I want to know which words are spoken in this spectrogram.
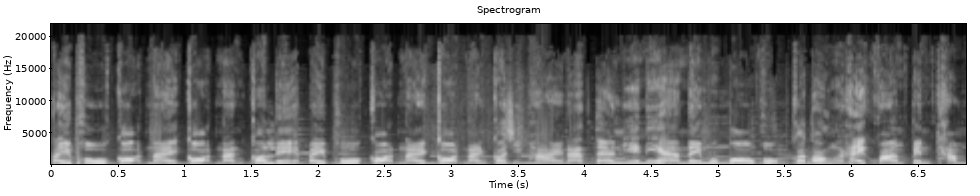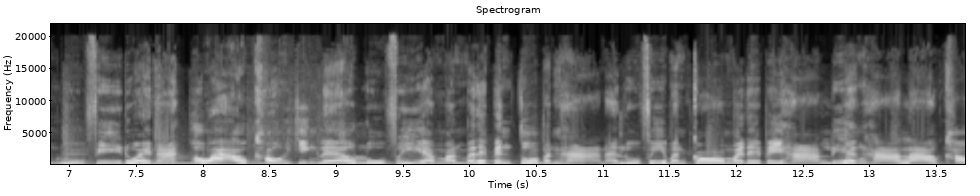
ไปโผล่เกาะไหนเกาะนั้นก็เละไปโผล่เกาะไหนเกาะนั้นก็ชิบหายนะ แต่นี้เนี่ยในมุมมองผมก็ต้องให้ความเป็นธรรมลูฟี่ด้วยนะ เพราะว่าเอาเข้าจริงๆแล้วลูฟี่อะมันไม่ได้เป็นตัวปัญหานะลูฟี่มันก็ไม่ได้ไปหาเรื่องหาราวเขา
